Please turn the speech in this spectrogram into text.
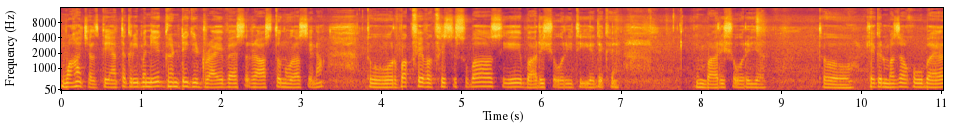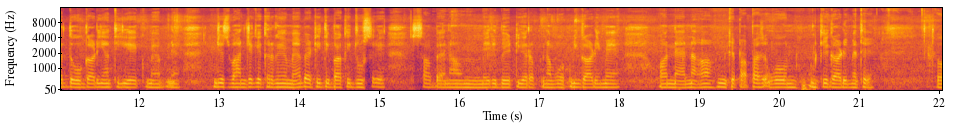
وہاں چلتے ہیں۔ تقریباً ایک گھنٹے کی ڈرائیو ہے راست نورا سے نا۔ تو وقفے وقفے سے صبح سے بارش ہو رہی تھی، یہ دیکھیں۔ بارش ہو رہی ہے۔ تو لیکن مزہ خوب آیا۔ دو گاڑیاں تھیں، ایک میں اپنے جس بھانجے کے گھر گئے، میں بیٹھی تھی۔ باقی دوسرے سب ہے نا، میری بیٹی اور اپنا وہ اپنی گاڑی میں اور نینا ان کے پاپا وہ ان کی گاڑی میں تھے۔ تو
